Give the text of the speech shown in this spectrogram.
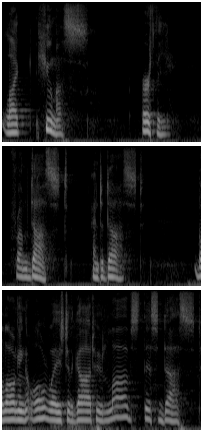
like humus, earthy, from dust and to dust, belonging always to the God who loves this dust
